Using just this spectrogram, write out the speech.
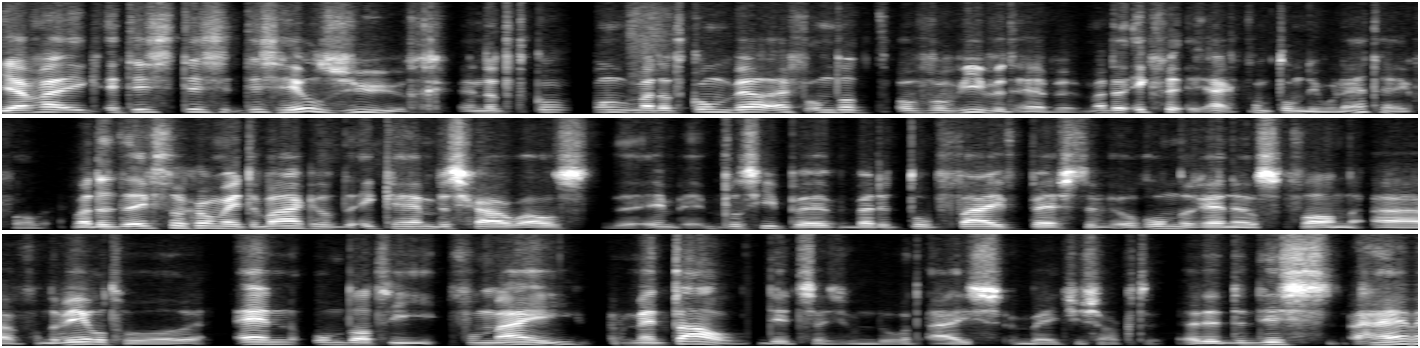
Ja, maar ik, het, is, het, is, het is heel zuur. En dat komt, maar dat komt wel even omdat over wie we het hebben. Maar ik, vind, ja, ik vond Tom Dumoulin tegenvallen. Maar dat heeft er gewoon mee te maken dat ik hem beschouw als eh, in, in principe bij de top 5 beste ronde renners van, eh, van de wereld horen. En omdat hij voor mij mentaal dit seizoen door het ijs een beetje zakte. Eh, dit- dit is hè,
